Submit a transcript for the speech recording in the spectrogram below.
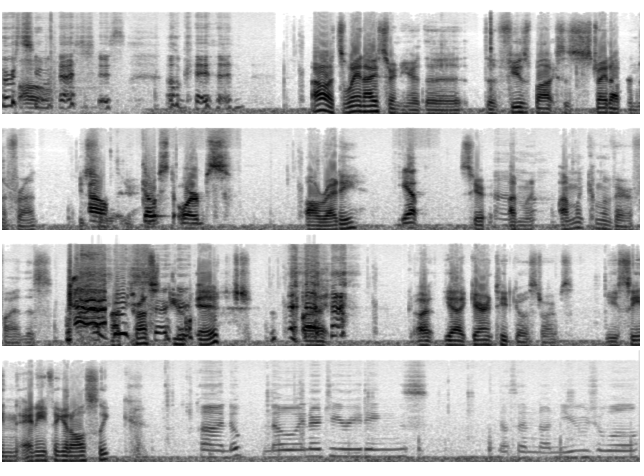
or Oh. two matches. Okay then. Oh, it's way nicer in here. The the fuse box is straight up in the front. Oh, later. ghost orbs. Already? Yep. Ser- I'm gonna, Uh-huh. I'm gonna come and verify this. I trust Sure. you ish, but uh, yeah, guaranteed ghost orbs. You seen anything at all, Sleek? Uh, nope. No energy readings. Nothing unusual.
